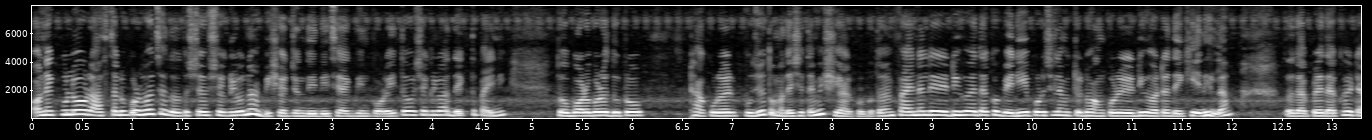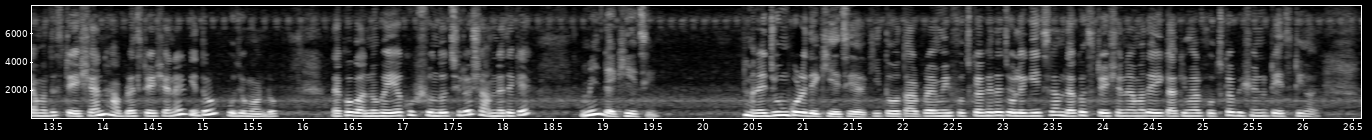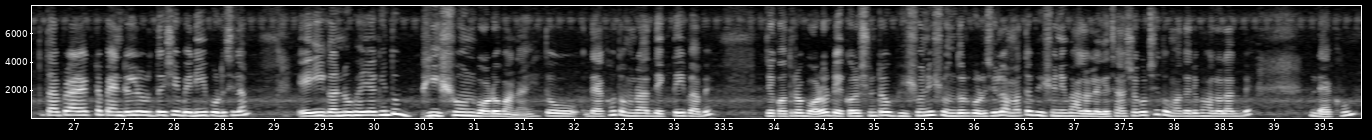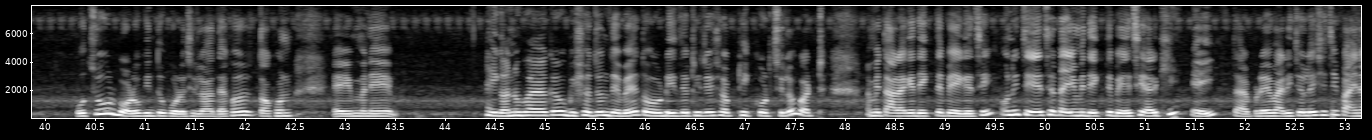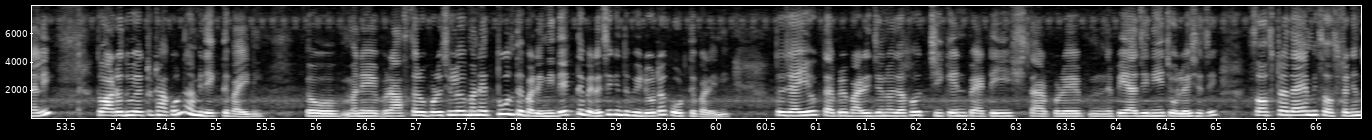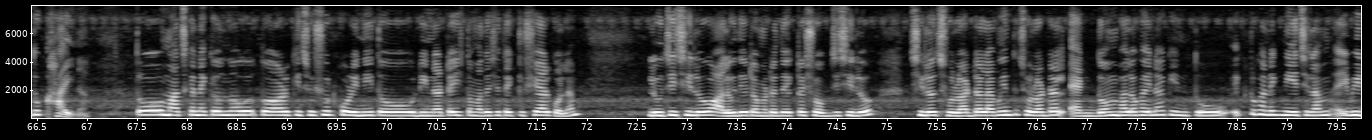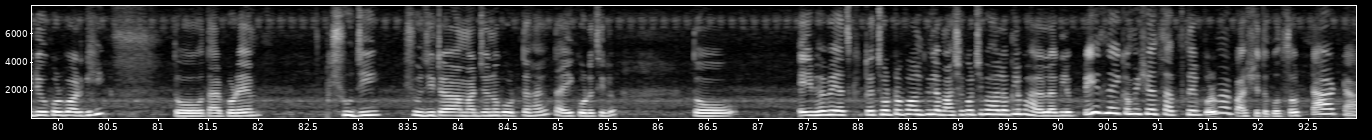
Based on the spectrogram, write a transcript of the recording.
অনেকগুলো রাস্তার উপর হয়েছে তো সেগুলো না বিসর্জন দিয়ে দিয়েছে একদিন পরেই। তো সেগুলো আর দেখতে পাইনি। তো বড় বড় দুটো ঠাকুরের পুজো তোমাদের সাথে আমি শেয়ার করব। তো আমি ফাইনালি রেডি হয়ে দেখো বেরিয়ে পড়েছিলাম, একটু ঢং করে রেডি হওয়াটা দেখিয়ে দিলাম। তো তারপরে দেখো এটা আমাদের স্টেশন হাবড়া স্টেশনের কিন্তু পুজো মণ্ডপ। দেখো গান্নু ভাইয়া খুব সুন্দর ছিল, সামনে থেকে আমি দেখিয়েছি। মানে জুম করে দেখিয়েছি আর কি। তো তারপরে আমি ফুচকা খেতে চলে গিয়েছিলাম। দেখো স্টেশনে আমাদের এই কাকিমার ফুচকা ভীষণ টেস্টি হয়। তো তারপরে আর একটা প্যান্ডেলের উদ্দেশ্যে বেরিয়ে পড়েছিলাম। এই গান্নু ভাইয়া কিন্তু ভীষণ বড় বানায়। তো দেখো তোমরা দেখতেই পাবে যে কতটা বড়। ডেকোরেশনটাও ভীষণই সুন্দর করেছিল। আমার তো ভীষণই ভালো লেগেছে। আশা করছি তোমাদেরই ভালো লাগবে। দেখো, প্রচুর বড় কিন্তু করেছিল। আর দেখো তখন এই মানে এই গানু ভাইয়াকেও বিসর্জন দেবে, তো ডিজে টিজে সব ঠিক করছিল বাট আমি তার আগে দেখতে পেয়ে গেছি। উনি চেয়েছে, তাই আমি দেখতে পেয়েছি আর কি, এই। তারপরে বাড়ি চলে এসেছি ফাইনালি তো আরও দু একটা ঠাকুর না আমি দেখতে পাইনি। তো মানে রাস্তার উপরে ছিল মানে তুলতে পারিনি, দেখতে পেরেছি, কিন্তু ভিডিওটা করতে পারিনি। তো যাই হোক, তারপরে বাড়ির জন্য দেখো চিকেন প্যাটিস তারপরে পেঁয়াজি নিয়ে চলে এসেছি। সসটা দেয়, আমি সসটা কিন্তু খাই না। তো মাঝখানে কোনো তো আর কিছু শ্যুট করিনি, তো ডিনারটাই তোমাদের সাথে একটু শেয়ার করলাম। লুচি ছিল, আলু দিয়ে টমেটো দিয়ে একটা সবজি ছিল ছিল ছোলার ডাল। আমি কিন্তু ছোলার ডাল একদম ভালো খাই না, কিন্তু একটুখানি নিয়েছিলাম, এই ভিডিও করব আর কি। তো তারপরে সুজি, সুজিটা আমার জন্য করতে হয়, তাই করেছিল। তো এইভাবে আজকে একটা ছোট্ট ফল খেলাম। আশা করছি ভালো লাগলে ভালো লাগলে প্লিজ লাইক আমি শেয়ার সাবস্ক্রাইব করবে আমার পাশে তো করছ টাটা!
